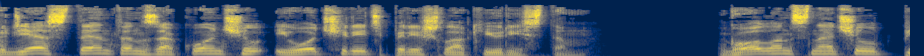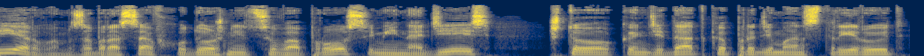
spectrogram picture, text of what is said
Судья Стентон закончил, и очередь перешла к юристам. Голландс начал первым, забросав художницу вопросами и надеясь, что кандидатка продемонстрирует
